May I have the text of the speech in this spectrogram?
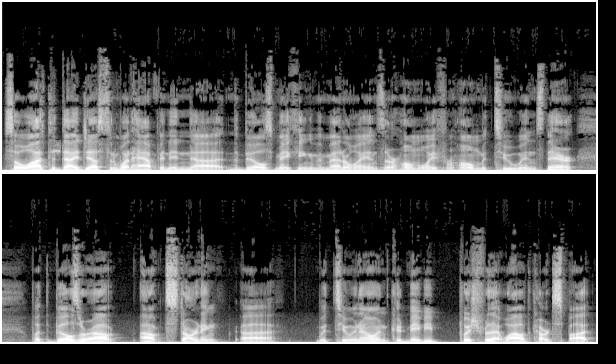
So a lot to digest in what happened in uh, the Bills making the Meadowlands their home away from home with two wins there. But the Bills are out out starting uh, with 2 and 0 and could maybe push for that wild card spot.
